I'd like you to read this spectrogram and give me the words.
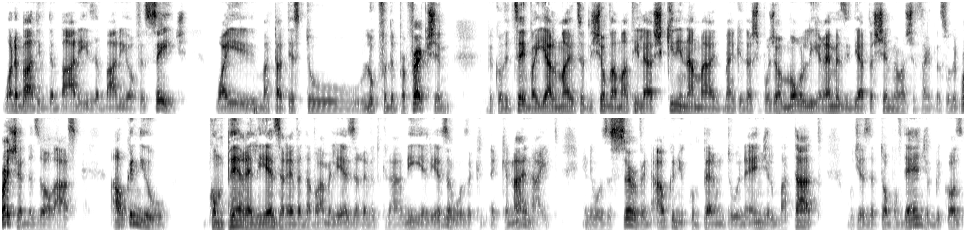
what about if the body is a body of a sage? Why matat is to look for the perfection? Because it say, ויהי על מה יוצאת לשאוב ואמרתי להשקיני נא מהקדש שפרושו אמור לי רמז ידיעת השם ממה ששגת. So the question that Zohar asks, how can you compare Eliezer, Eved Avram, Eliezer, Eved Knaani? Eliezer was a, a Canaanite and he was a servant. How can you compare him to an angel, Matat, which is the top of the angel? Because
